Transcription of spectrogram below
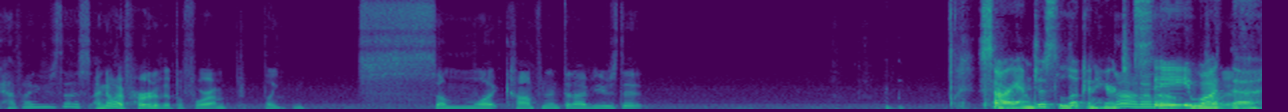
have I used this? I know I've heard of it before. I'm like somewhat confident that I've used it. Sorry, I'm just looking here No, to no, no. see all what good. the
